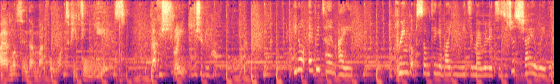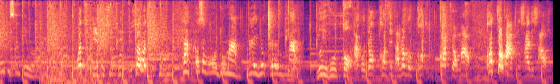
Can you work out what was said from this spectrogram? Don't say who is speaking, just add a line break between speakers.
I have not seen that man for what, 15 years? That is strange.
You should be happy. You know, every time I bring up something about you meeting my relatives, you just shy away. Did I do something wrong?
What? You, you, you saw what? That because of old man. Now you look mad.
No even talk.
I could just cut it. I don't go cut, cut your mouth. Cut your mouth inside this house.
